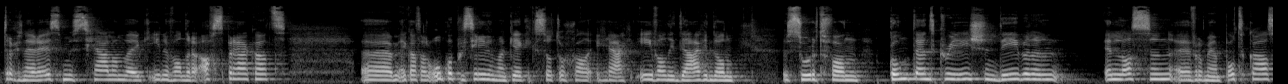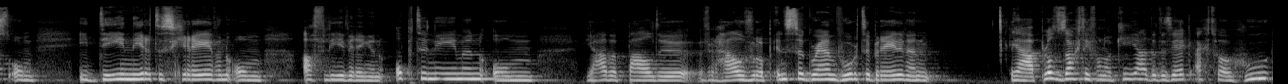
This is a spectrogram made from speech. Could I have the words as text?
terug naar huis moest gaan omdat ik een of andere afspraak had. Um, ik had dan ook opgeschreven van kijk, ik zou toch wel graag een van die dagen dan een soort van content creation day willen inlassen uh, voor mijn podcast. Om ideeën neer te schrijven, om afleveringen op te nemen, om ja, bepaalde verhalen voor op Instagram voor te bereiden. En ja, plots dacht ik van oké, ja, dit is eigenlijk echt wel goed.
